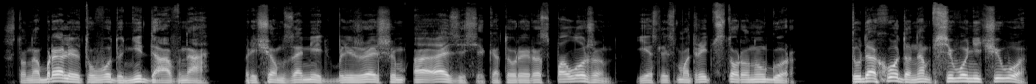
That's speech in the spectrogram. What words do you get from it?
что набрали эту воду недавно. Причем, заметь, в ближайшем оазисе, который расположен, если смотреть в сторону гор. Туда хода нам всего ничего,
